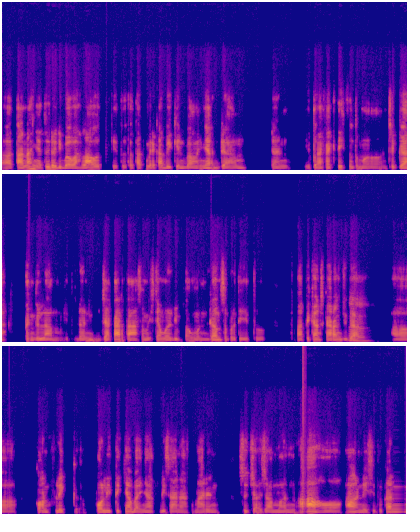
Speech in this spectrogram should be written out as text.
uh, tanahnya itu udah di bawah laut gitu, tetapi mereka bikin banyak dam dan itu efektif untuk mencegah tenggelam gitu dan Jakarta semestinya mulai dibangun dam seperti itu tetapi kan sekarang juga hmm. uh, konflik politiknya banyak di sana kemarin sejak zaman Ahok Anies itu kan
